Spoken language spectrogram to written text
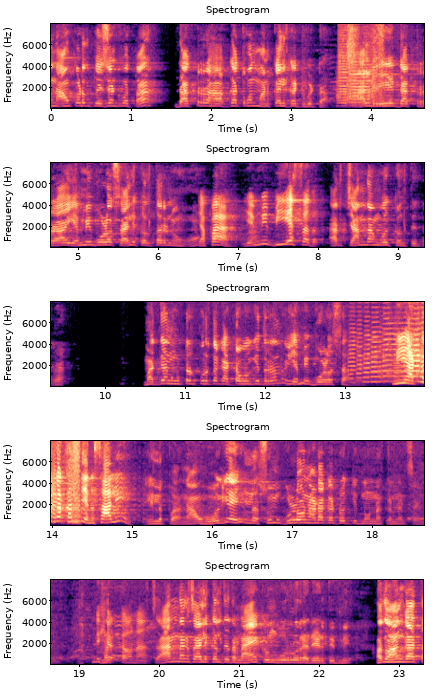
ಒಂದು ಹಾವು ಕಡದ ಪೇಷಂಟ್ ಬತ್ತ. ಡಾಕ್ಟರ್ ಹಗ್ಗ ತಗೊಂಡ್ ಮನ್ಕಾಲಿ ಕಟ್ಟಿಬಿಟ್ಟ ಅಲ್ರಿ ಡಾಕ್ಟರ್ ಎಮ್ಮಿ ಬೋಳ ಸಾಲಿ ಕಲ್ತಾರ ನೀವು. ಯಪ್ಪ ಎಮ್ಮಿ ಬಿ ಎಸ್ ಅದು. ಅದು ಚಂದಂಗ್ ಹೋಗಿ ಕಲ್ತಿದ್ರ. ಮಧ್ಯಾಹ್ನ ಊಟದ ಪುರ್ತಕ್ಕೆ ಅಟ್ಟ ಹೋಗಿದ್ರ ಅಂದ್ರೆ ಎಮ್ಮಿ ಬೋಳಸ. ನೀ ಅಟ್ಟದ ಕಲ್ತೇನ ಸಾಲಿ? ಇಲ್ಲಪ್ಪ ನಾವು ಹೋಗೇ ಇಲ್ಲ. ಸುಮ್ ಗುಳ್ಳೋ ಆಡಕಟ್ಟು ಹೋಗಿದ್ ನೋಡ್ ನಾ ಕನ್ನಡ ಸಾಲಿ. ಚಂದಂಗ್ ಸಾಲಿ ಕಲ್ತಿದ್ರ ನಾಯಕ ಊರು ಊರು ಅಡ್ಯಾಡ್ತಿದ್ನಿ ಅದು ಹಂಗಾತ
